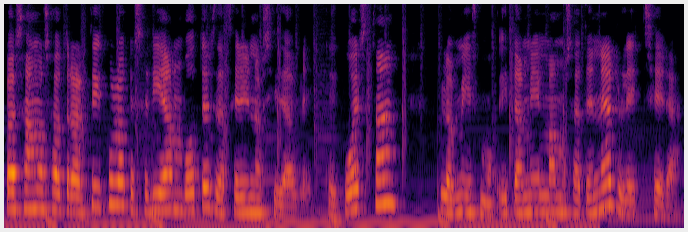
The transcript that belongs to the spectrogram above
pasamos a otro artículo que serían botes de acero inoxidable, que cuestan lo mismo y también vamos a tener lechera.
